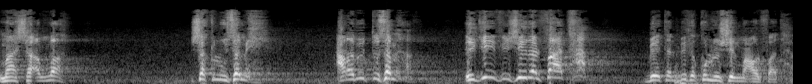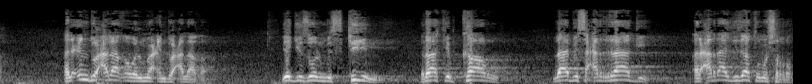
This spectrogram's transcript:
ما شاء الله شكله سمح. عربيته سمحة. يجي في يشيل الفاتحة. بيت البكا كله يشيل معه الفاتحة. اللي عنده علاقة والما عنده علاقة. يجي زول مسكين راكب كارو لابس عراقي. العراقي ذاته مشرط.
